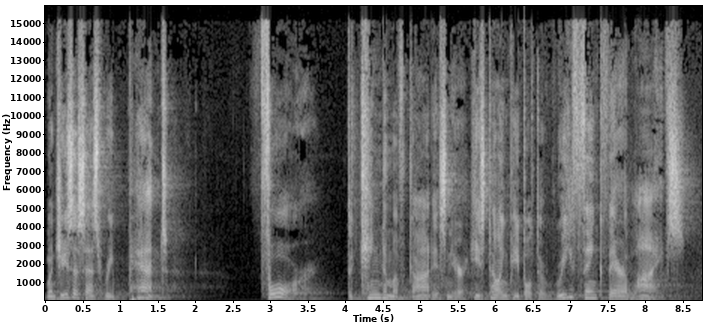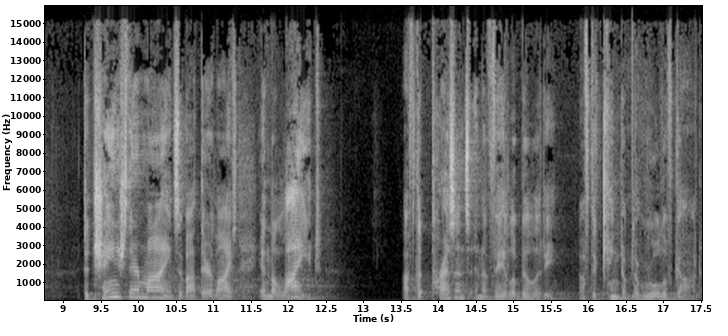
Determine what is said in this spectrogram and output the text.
when Jesus says, repent, for the kingdom of God is near, he's telling people to rethink their lives, to change their minds about their lives in the light of the presence and availability of the kingdom, the rule of God.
